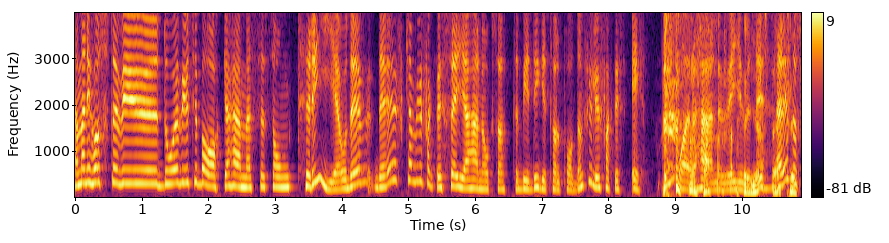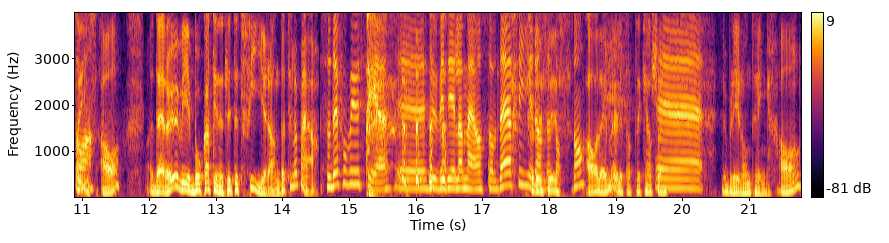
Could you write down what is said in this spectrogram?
Ja, men I höst är vi ju, då är vi ju tillbaka här med säsong tre. Och det, det kan vi ju faktiskt säga här nu också att Be Digital-podden fyller ju faktiskt ett år här nu i juni. Just det, är det inte precis. så? Ja. Där har ju vi bokat in ett litet firande till och med. Så det får vi ju se eh, hur vi delar med oss av det firandet precis. också. Ja, det är möjligt att det kanske Eh, blir någonting. Ja.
